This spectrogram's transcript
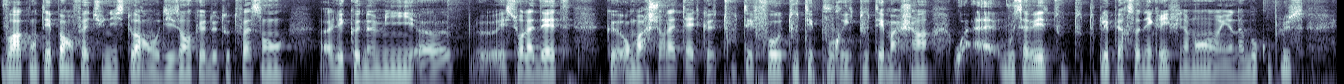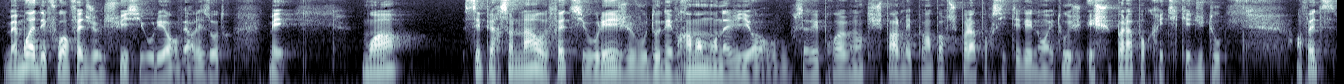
vous racontez pas en fait une histoire en vous disant que de toute façon l'économie euh, est sur la dette, qu'on marche sur la tête, que tout est faux, tout est pourri, tout est machin. vous savez, toutes les personnes aigries, finalement, il y en a beaucoup plus. Même moi, des fois, en fait, je le suis, si vous voulez, envers les autres. Mais moi, ces personnes-là, en fait, si vous voulez, je vais vous donner vraiment mon avis. Alors, vous savez probablement qui je parle, mais peu importe, je suis pas là pour citer des noms et tout, et je suis pas là pour critiquer du tout. En fait,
